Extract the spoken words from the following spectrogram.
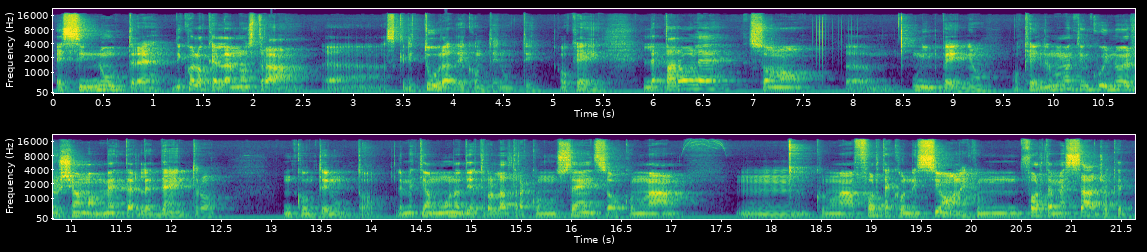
e si nutre di quello che è la nostra uh, scrittura dei contenuti, ok? Le parole sono um, un impegno, ok? Nel momento in cui noi riusciamo a metterle dentro un contenuto, le mettiamo una dietro l'altra con un senso, con una, mm, con una forte connessione, con un forte messaggio che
